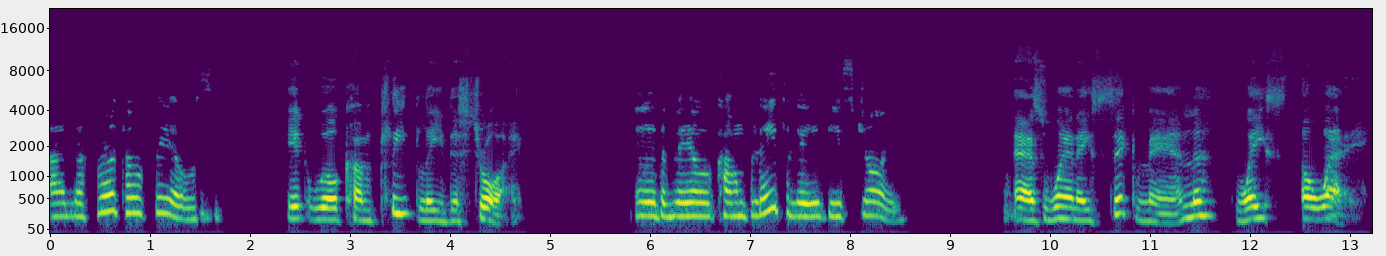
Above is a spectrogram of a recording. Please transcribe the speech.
and the fertile fields, it will completely destroy, it will completely destroy. as when a sick man waste away.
